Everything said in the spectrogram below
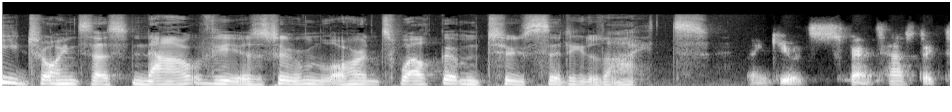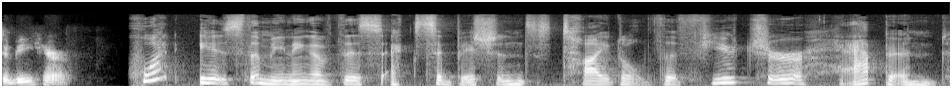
he joins us now via Zoom. Lawrence, welcome to City Lights. Thank you. It's fantastic to be here. What is the meaning of this exhibition's title, The Future Happened?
